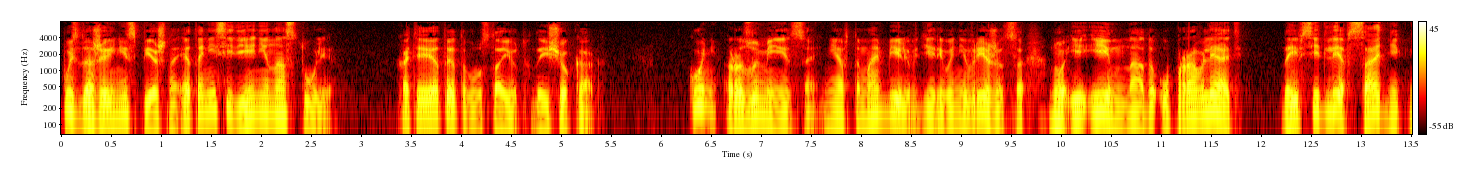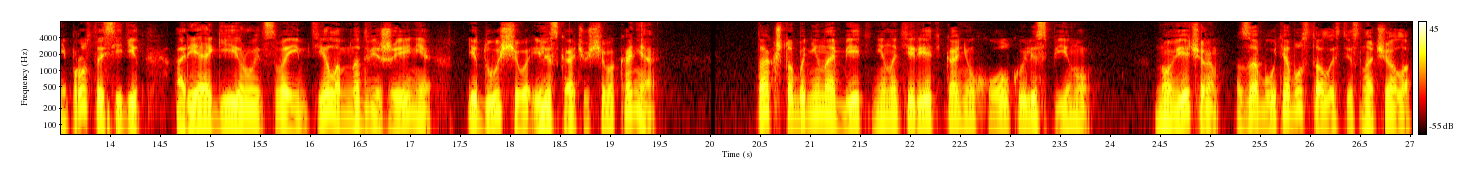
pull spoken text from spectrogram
пусть даже и неспешно, это не сидение на стуле. Хотя и от этого устают, да еще как. Конь, разумеется, не автомобиль, в дерево не врежется, но и им надо управлять. Да и в седле всадник не просто сидит, а реагирует своим телом на движение идущего или скачущего коня. Так, чтобы не набить, не натереть коню холку или спину. Но вечером забудь об усталости сначала,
